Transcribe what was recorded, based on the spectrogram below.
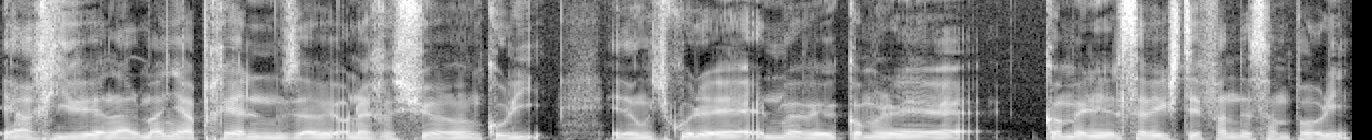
Et arrivée en Allemagne, après, elle nous avait, on a reçu un colis. Et donc, du coup, elle, elle m'avait, comme elle, comme elle, elle savait que j'étais fan de Sampaoli,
